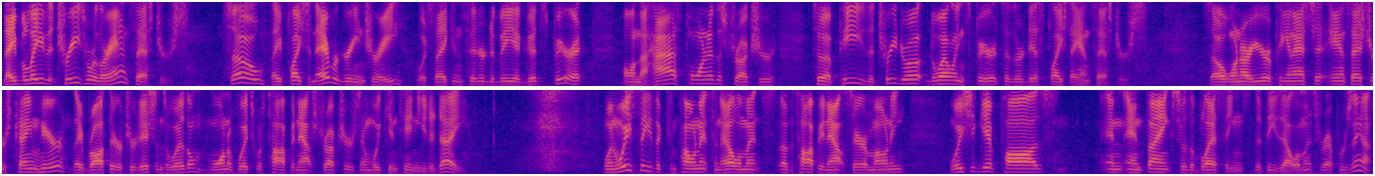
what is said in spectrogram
They believed that trees were their ancestors. So they placed an evergreen tree, which they considered to be a good spirit, on the highest point of the structure to appease the tree dwelling spirits of their displaced ancestors. So when our European ancestors came here, they brought their traditions with them, one of which was topping out structures, and we continue today. When we see the components and elements of the topping out ceremony, we should give pause and, and thanks for the blessings that these elements represent.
